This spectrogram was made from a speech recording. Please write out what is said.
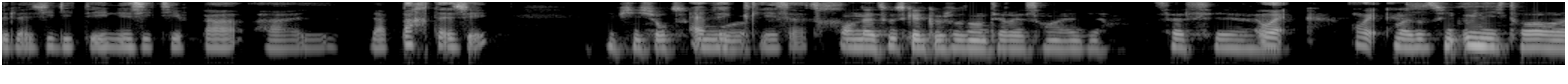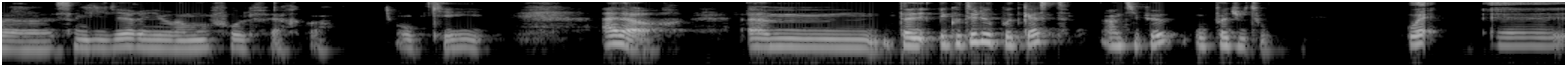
de l'agilité, n'hésitez pas à la partager. Et puis surtout avec euh, les autres. On a tous quelque chose d'intéressant à dire. Ça c'est. ouais, ouais. On a tous une, une histoire singulière et vraiment faut le faire quoi. Ok. Alors, euh, t'as écouté le podcast un petit peu ou pas du tout? Ouais, euh,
